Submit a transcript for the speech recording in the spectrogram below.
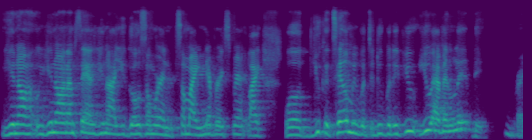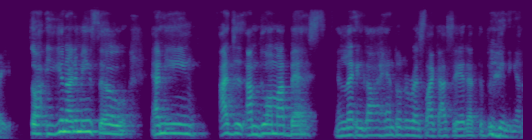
You know, you know what I'm saying? You know how you go somewhere and somebody never experienced like, well, you could tell me what to do, but if you you haven't lived it. Right. So you know what I mean? So I mean, I just I'm doing my best and letting God handle the rest, like I said at the beginning of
